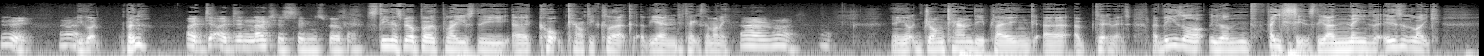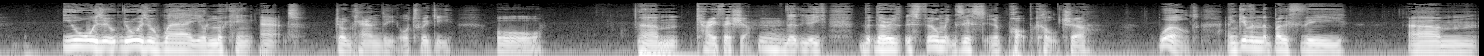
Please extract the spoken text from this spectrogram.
Really? Alright. You've got pardon? I, I didn't notice Steven Spielberg. Steven Spielberg plays the uh, Cook County clerk at the end who takes the money. Oh right. And you got John Candy playing uh, a bit. Like these are these are faces. These are names. It isn't like you always you're always aware you're looking at John Candy or Twiggy or um, Carrie Fisher. That, that there is this film exists in a pop culture world, and given that both the um,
